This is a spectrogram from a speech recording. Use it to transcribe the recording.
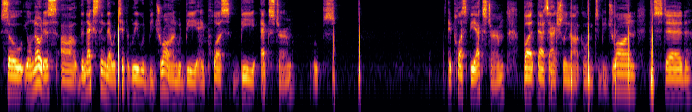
So you'll notice uh, the next thing that would typically would be drawn would be a plus bx term. Oops. A plus bx term, but that's actually not going to be drawn. Instead,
